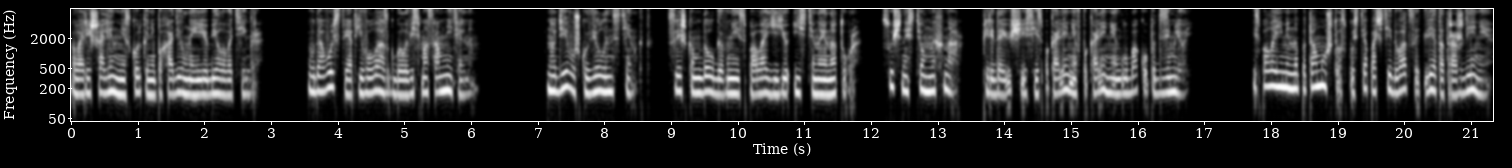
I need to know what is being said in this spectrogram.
Ларри Шалин нисколько не походил на ее белого тигра, и удовольствие от его ласк было весьма сомнительным. Но девушку вел инстинкт. Слишком долго в ней спала ее истинная натура, сущность темных нар, передающаяся из поколения в поколение глубоко под землей. И спала именно потому, что спустя почти 20 лет от рождения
